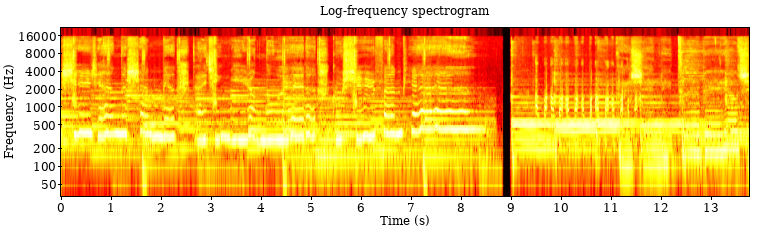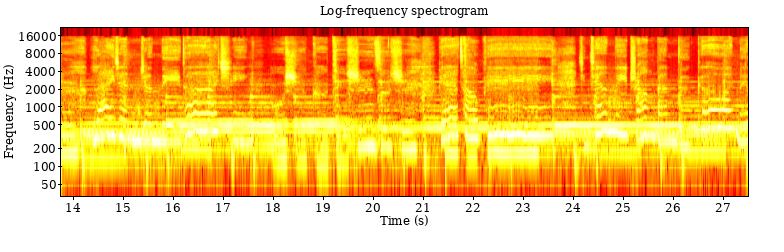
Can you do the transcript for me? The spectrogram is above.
时间的善变，太轻易让浓烈的故事翻篇。阿爸阿爸阿爸阿爸阿爸阿爸。感谢你特别邀请，来见证你的爱情，无时刻提醒自己，别逃避。今天你装扮得格外美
